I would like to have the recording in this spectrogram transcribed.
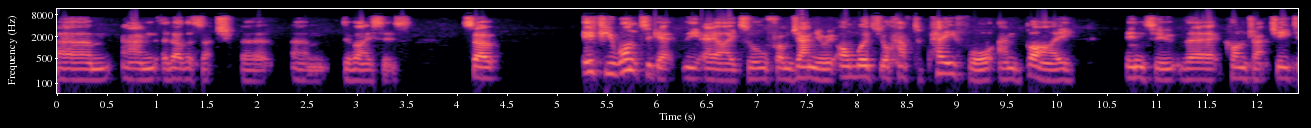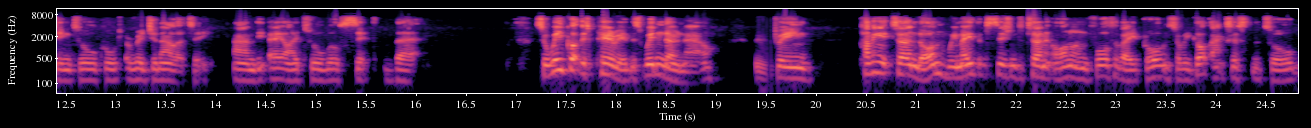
um, and, and, other such uh, um, devices. So if you want to get the AI tool from January onwards, you'll have to pay for and buy into their contract cheating tool called Originality, and the AI tool will sit there. So we've got this period, this window now, between having it turned on, we made the decision to turn it on on 4th of April, and so we got access to the tool,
